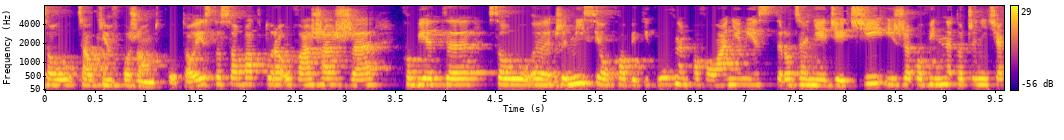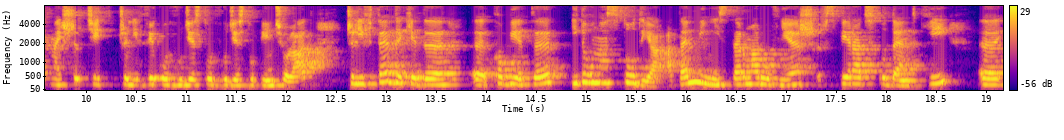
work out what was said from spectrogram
są całkiem w porządku. To jest osoba, która uważa, że kobiety są, e, że misją kobiet i głównym powołaniem jest rodzenie dzieci i że powinny to czynić jak najszybciej, czyli w wieku 20-25 lat, czyli wtedy, kiedy e, kobiety idą na studia, a ten minister ma również wspierać studentki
